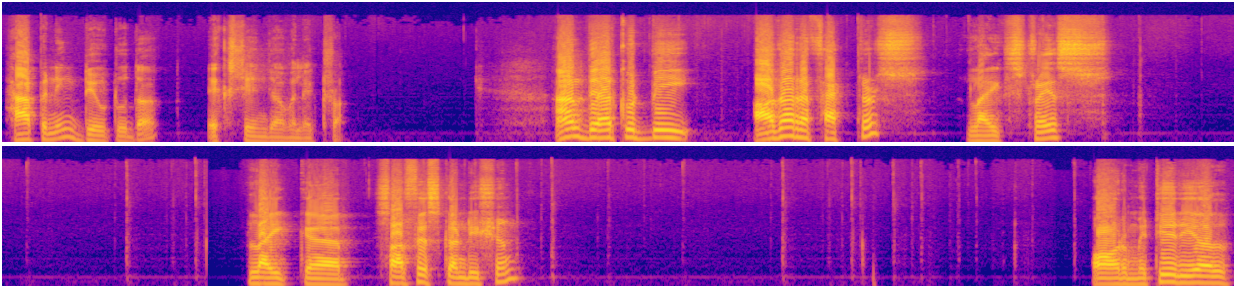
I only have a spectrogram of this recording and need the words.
happening due to the exchange of electron. And there could be other factors like stress, like uh, surface condition or material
